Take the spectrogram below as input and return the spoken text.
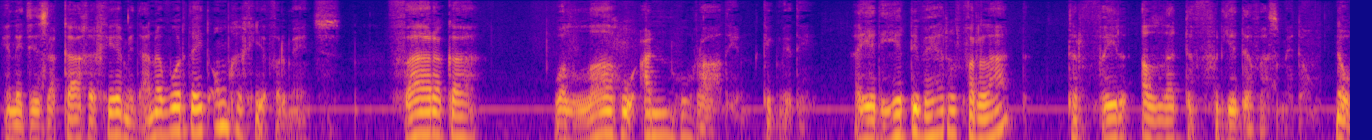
En het die zakka gegee? Met ander woorde het omgegee vir mens. Faraka wallahu anhu radin kyk net die hy het hierdie wêreld verlaat terwyl Allah tevrede was met hom. Nou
